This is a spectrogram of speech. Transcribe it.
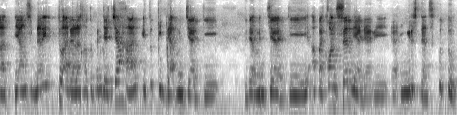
uh, yang sebenarnya itu adalah suatu penjajahan itu tidak menjadi tidak menjadi apa concern ya dari uh, Inggris dan sekutu.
